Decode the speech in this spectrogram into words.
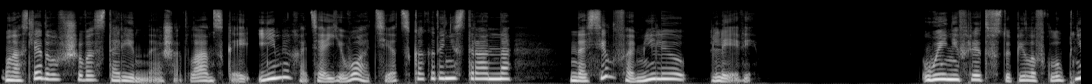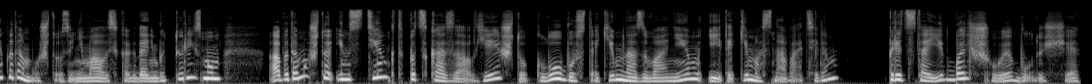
унаследовавшего старинное шотландское имя, хотя его отец, как это ни странно, носил фамилию Леви. Уинифред вступила в клуб не потому, что занималась когда-нибудь туризмом, а потому что инстинкт подсказал ей, что клубу с таким названием и таким основателем предстоит большое будущее.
